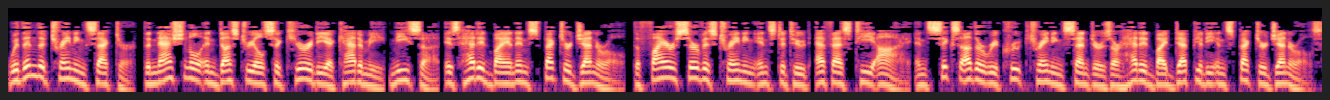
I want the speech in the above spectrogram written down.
Within the training sector, the National Industrial Security Academy is headed by an Inspector General, the Fire Service Training Institute and six other recruit training centers are headed by Deputy Inspector Generals.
